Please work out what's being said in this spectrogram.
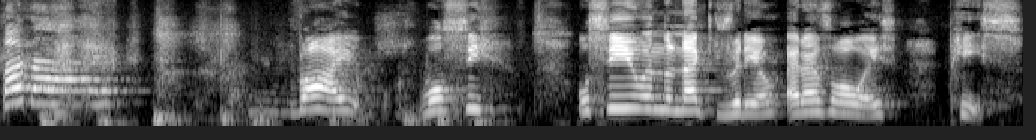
Bye bye. Bye. We'll see. We'll see you in the next video. And as always, peace.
